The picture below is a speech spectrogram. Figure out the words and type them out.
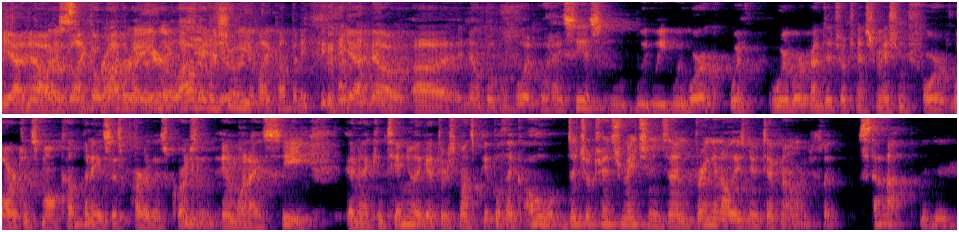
Yeah, no, That it's was like, oh, by the way, here, like to allow me to show show you. you my company. yeah, no, uh, no, but what, what I see is we, we, we work with we work on digital transformation for large and small companies as part of this course, Mm. and, and what I see and I continually get the response. People think, "Oh, digital transformation is I'm bringing all these new technologies." Like, stop. Mm-hmm.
